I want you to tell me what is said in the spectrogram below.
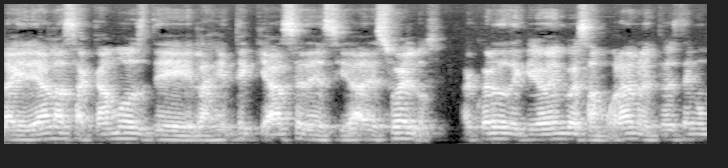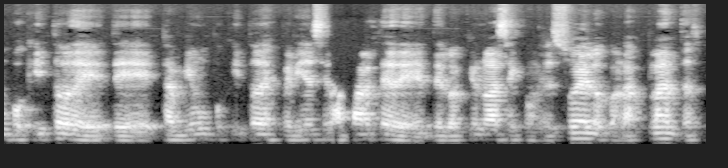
la idea la sacamos de la gente que hace densidad de suelos. Acuerdo de que yo vengo de Zamorano, entonces tengo un poquito de, también un poquito de experiencia en la parte de, lo que uno hace con el suelo, con las plantas.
